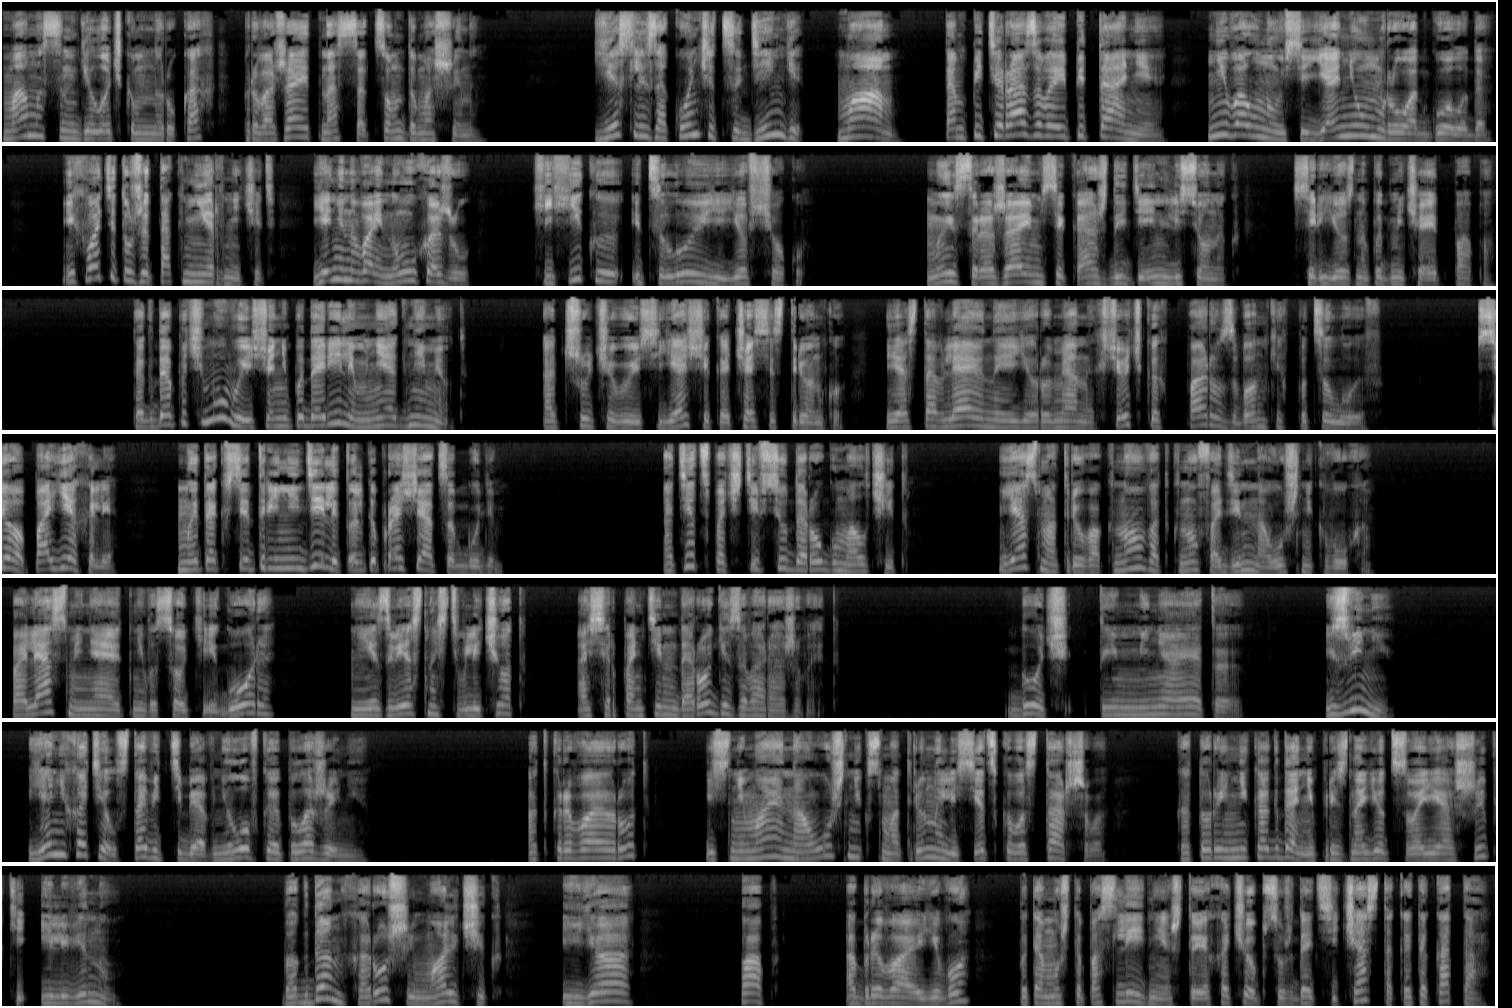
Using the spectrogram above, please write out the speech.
Мама с ангелочком на руках провожает нас с отцом до машины. «Если закончатся деньги...» «Мам, там пятиразовое питание. Не волнуйся, я не умру от голода. И хватит уже так нервничать. Я не на войну ухожу». Хихикаю и целую ее в щеку. «Мы сражаемся каждый день, лисенок», — серьезно подмечает папа. Тогда почему вы еще не подарили мне огнемет? Отшучиваюсь я, щекоча сестренку, и оставляю на ее румяных щечках пару звонких поцелуев. Все, поехали. Мы так все три недели только прощаться будем. Отец почти всю дорогу молчит. Я смотрю в окно, воткнув один наушник в ухо. Поля сменяют невысокие горы, неизвестность влечет, а серпантин дороги завораживает. «Дочь, ты меня это... Извини. Я не хотел ставить тебя в неловкое положение». Открываю рот и, снимая наушник, смотрю на Лисецкого-старшего, который никогда не признает свои ошибки или вину. «Богдан хороший мальчик, и я...» «Пап», — обрываю его, потому что последнее, что я хочу обсуждать сейчас, так это кота.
